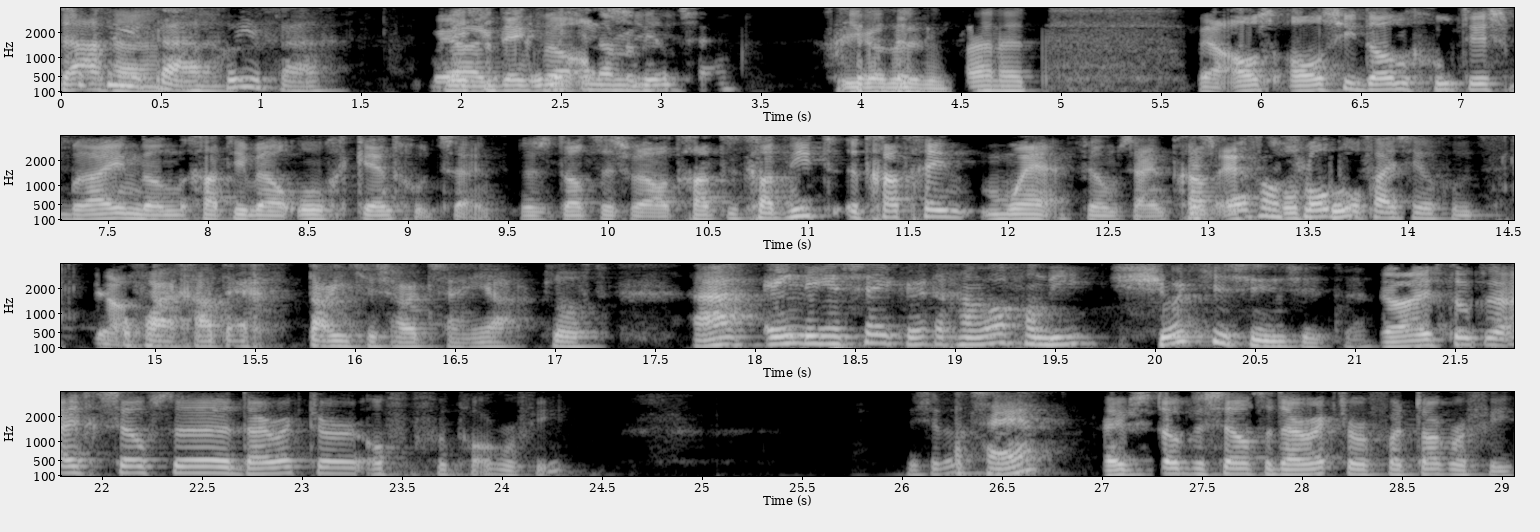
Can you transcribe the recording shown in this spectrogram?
dat vragen. Goeie vraag, goeie vraag. Maar ja, Lees ik denk wel, trailertje naar als, mijn hij- beeldscherm. Ego the Living Planet. Ja, als, als hij dan goed is, Brian, dan gaat hij wel ongekend goed zijn. Dus dat is wel, het gaat, het gaat, niet, het gaat geen meh film zijn. Het gaat echt of een flop of hij is heel goed. Ja. Of hij gaat echt tandjes hard zijn, ja, klopt. Ah, één ding is zeker, er gaan wel van die shotjes in zitten. Ja, hij heeft ook de eigen zelfde director of photography. Weet je dat? Wat zei je? Heeft het ook dezelfde director of photography?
